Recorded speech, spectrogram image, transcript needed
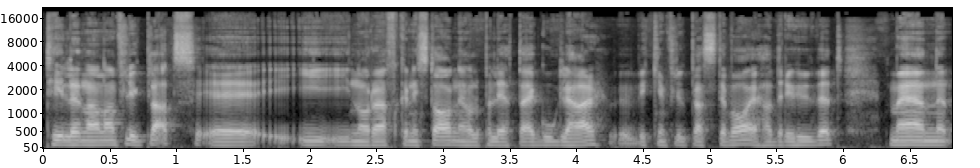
till en annan flygplats eh, i, i norra Afghanistan. Jag håller på att leta, jag googlar här vilken flygplats det var, jag hade det i huvudet. Men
